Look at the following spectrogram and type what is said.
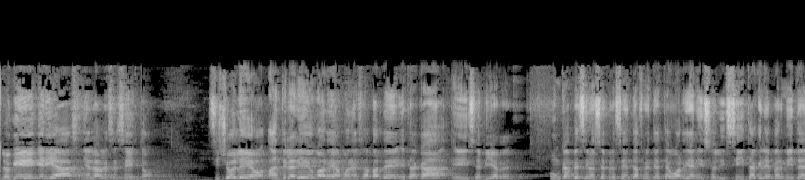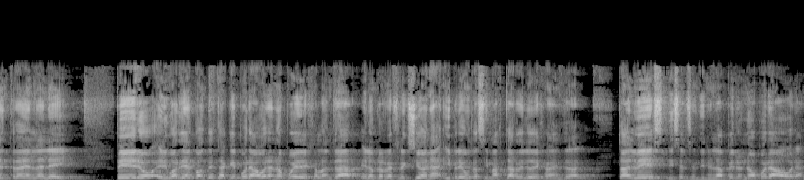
Lo que quería señalarles es esto. Si yo leo, ante la ley de un guardián, bueno, esa parte está acá y se pierde. Un campesino se presenta frente a este guardián y solicita que le permita entrar en la ley. Pero el guardián contesta que por ahora no puede dejarlo entrar. El hombre reflexiona y pregunta si más tarde lo dejará entrar. Tal vez, dice el centinela, pero no por ahora.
